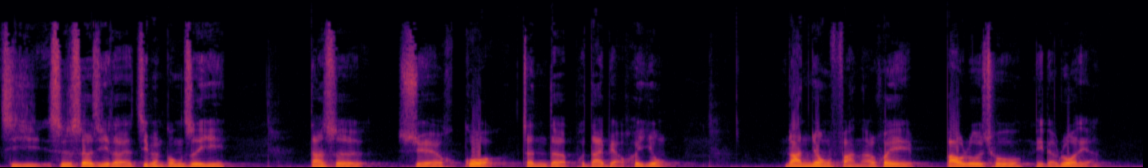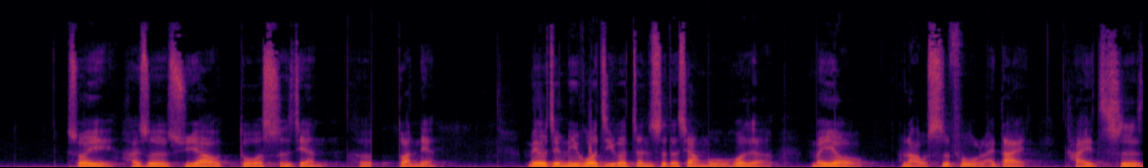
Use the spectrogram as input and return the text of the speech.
基是设计的基本功之一。但是学过真的不代表会用，滥用反而会暴露出你的弱点。所以还是需要多实践和锻炼。没有经历过几个真实的项目，或者没有老师傅来带，还是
